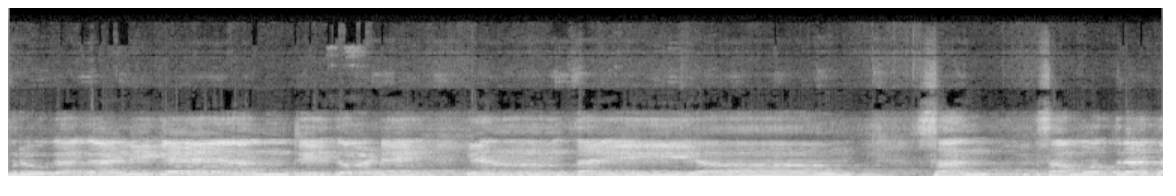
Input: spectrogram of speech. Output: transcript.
ಮೃಗಗಳಿಗೆ ಅಂಜಿದೊಡೆ ಎಂತಯ್ಯ? ಸನ್ ಸಮುದ್ರದ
